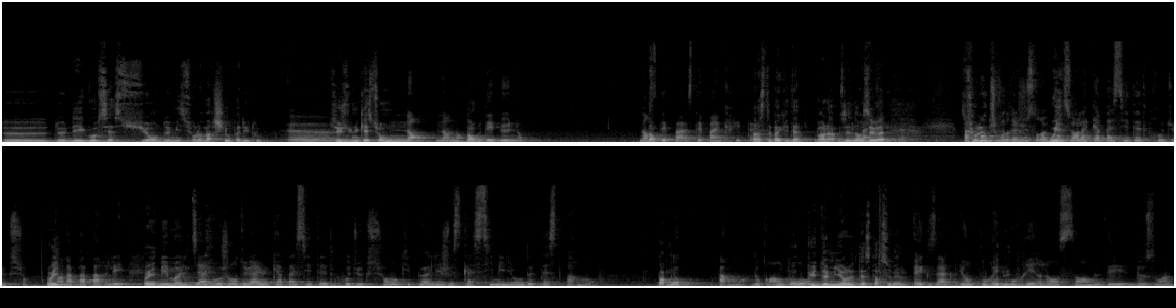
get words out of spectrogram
de, de, négociation, de mise sur le marché ou pas du tout? Euh, C'est juste une question. Non, non, non, Au début, non. Non, ce n'était pas, pas un critère. Non, c'était pas un critère. Voilà. C'est, par contre, je voudrais juste revenir sur la capacité de production. On n'en a pas parlé, mais Moldiag aujourd'hui a une capacité de production qui peut aller jusqu'à 6 millions de tests par mois. Par mois Par mois. Donc en gros. plus de 2 millions de tests par semaine. Exact. Et on pourrait couvrir l'ensemble des besoins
